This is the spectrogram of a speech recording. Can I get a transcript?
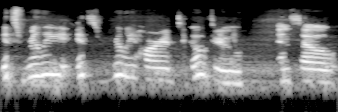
it's really it's really hard to go through. And so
